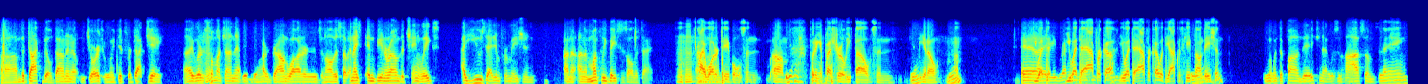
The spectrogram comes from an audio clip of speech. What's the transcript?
Um, the dock build down in, in Georgia when we did for Doc J, I learned mm-hmm. so much on that with water, groundwaters, and all this stuff. And I and being around the chain of lakes, I use that information on a on a monthly basis all the time. Mm-hmm. High water um, tables and um, yeah. putting in pressure relief valves and yeah. you know. Yeah. Um, you went to you went to Africa. You went to Africa with the Aquascape Foundation. We went to the Foundation. That was an awesome thing.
